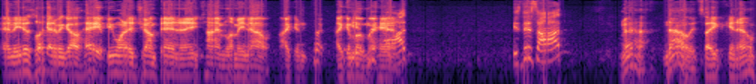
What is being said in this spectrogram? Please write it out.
and you just look at him and go, "Hey, if you want to jump in at any time, let me know. I can, I can move my hand." odd? Is this odd? Yeah, no, it's like you know,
